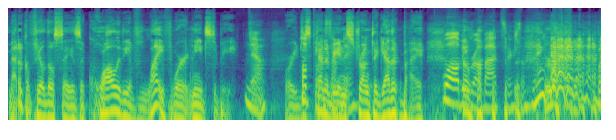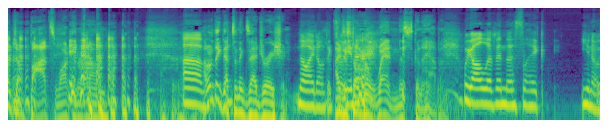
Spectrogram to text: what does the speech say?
medical field, they'll say is a quality of life where it needs to be. yeah. Or you're just Hopefully kind of being strung together by Well, I'll be robots or something. a bunch of bots walking around. Um, I don't think that's an exaggeration. No, I don't think so I just either. don't know when this is going to happen. We all live in this like, you know,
